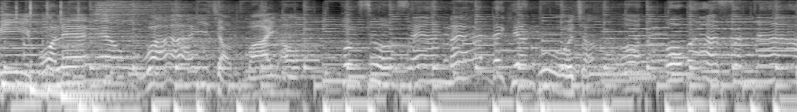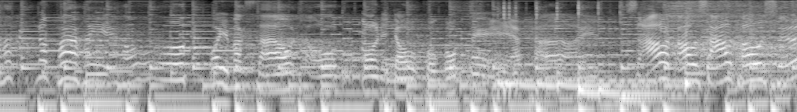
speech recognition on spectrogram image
มีพอแล้ว ยมักสาวเท่าบ่ได้เจ้าคงอกแตกตายสาวเท่าสาวเท่าเสือ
